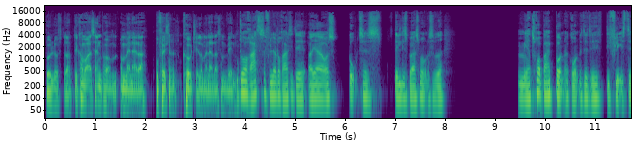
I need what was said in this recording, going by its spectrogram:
få luftet op. Det kommer også an på, om, om man er der professionel coach, eller man er der som ven. Du har ret, selvfølgelig har du ret i det, og jeg er også god til at stille de spørgsmål og så videre. Men jeg tror bare, at bund og grund, at det er det, de fleste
